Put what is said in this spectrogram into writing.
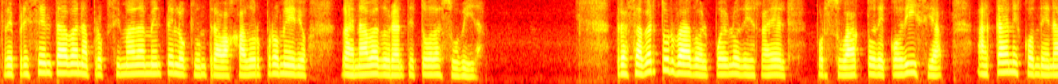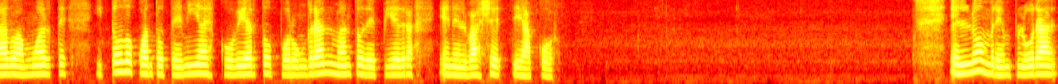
representaban aproximadamente lo que un trabajador promedio ganaba durante toda su vida. Tras haber turbado al pueblo de Israel por su acto de codicia, Acán es condenado a muerte y todo cuanto tenía es cubierto por un gran manto de piedra en el valle de Acor. El nombre en plural,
